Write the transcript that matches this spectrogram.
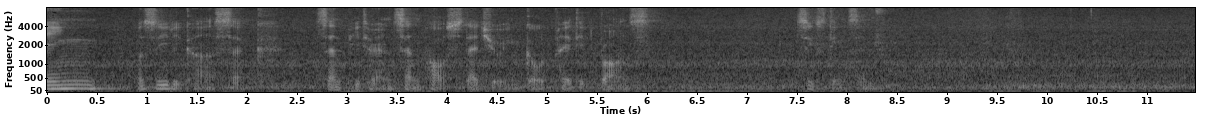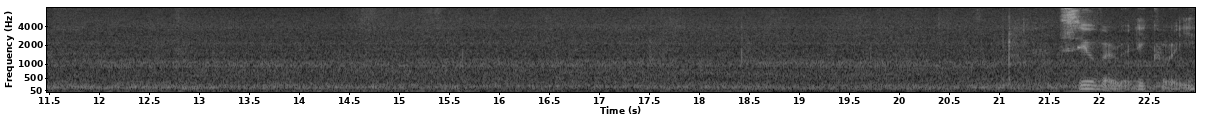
In Basilica Sec, St. Peter and St. Paul's statue in gold-plated bronze, 16th century. Silver reliquary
